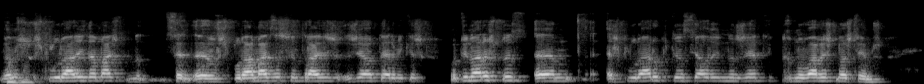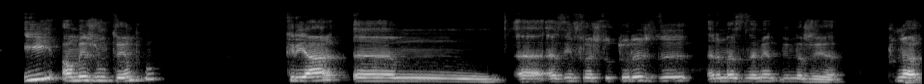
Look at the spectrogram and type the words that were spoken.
vamos uhum. explorar ainda mais, uh, explorar mais as centrais geotérmicas, continuar a, a, a explorar o potencial energético de renováveis que nós temos. E, ao mesmo tempo, criar hum, as infraestruturas de armazenamento de energia. Nós,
